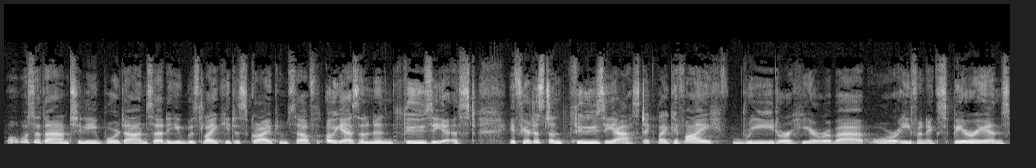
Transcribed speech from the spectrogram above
What was it Anthony Bourdain said? He was like, he described himself oh, yeah, as an enthusiast. If you're just enthusiastic, like if I read or hear about or even experience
